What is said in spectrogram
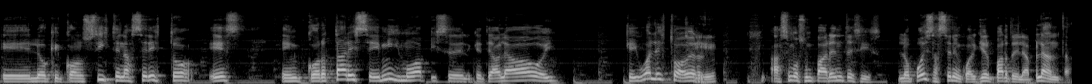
eh, lo que consiste en hacer esto es en cortar ese mismo ápice del que te hablaba hoy, que igual esto, a ver, hacemos un paréntesis, lo puedes hacer en cualquier parte de la planta.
